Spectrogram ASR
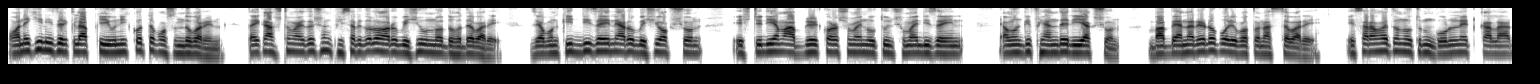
অনেকেই নিজের ক্লাবকে ইউনিক করতে পছন্দ করেন। তাই কাস্টমাইজেশন ফিচারগুলো আরও বেশি উন্নত হতে পারে। যেমন কিট ডিজাইনে আরও বেশি অপশন স্টেডিয়াম আপগ্রেড করার সময় নতুন সময় ডিজাইন এমনকি ফ্যানদের রিয়াকশন বা ব্যানারেরও পরিবর্তন আসতে পারে। এছাড়া হয়তো নতুন goal net colour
